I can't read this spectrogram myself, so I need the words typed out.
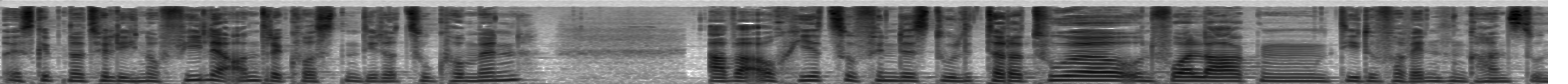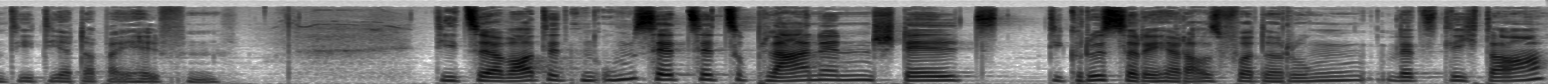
es gibt natürlich noch viele andere Kosten, die dazukommen. Aber auch hierzu findest du Literatur und Vorlagen, die du verwenden kannst und die dir dabei helfen. Die zu erwarteten Umsätze zu planen stellt die größere Herausforderung letztlich da.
